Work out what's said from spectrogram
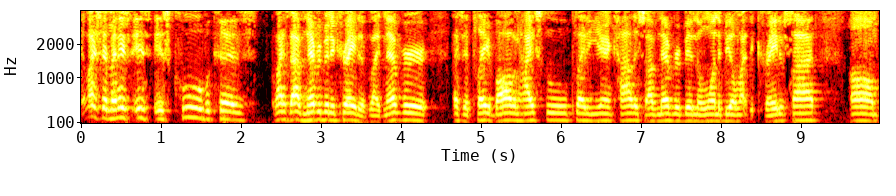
like I said, man, it's, it's it's cool because like I said, I've never been a creative. Like never, like I said, played ball in high school, played a year in college. So I've never been the one to be on like the creative side. Um,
